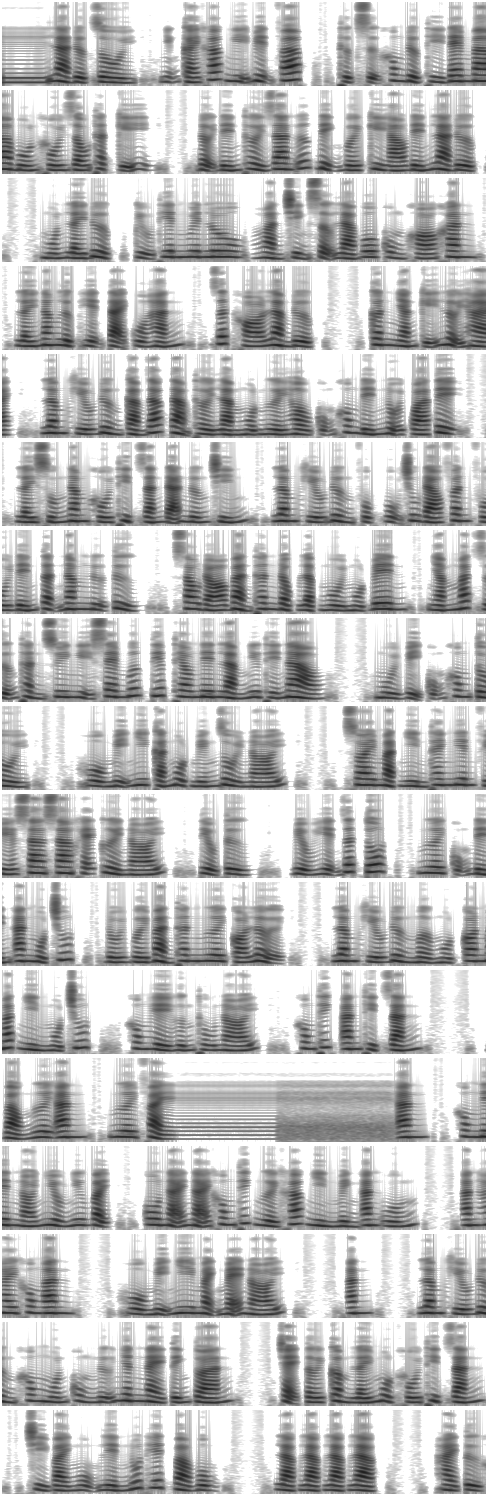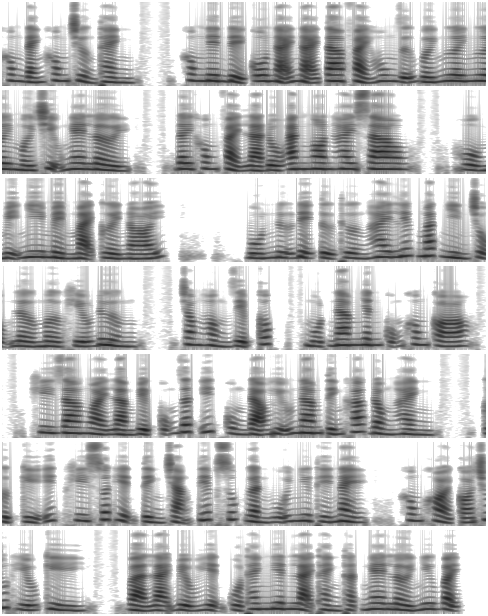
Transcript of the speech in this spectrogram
là được rồi. Những cái khác nghĩ biện pháp. Thực sự không được thì đem 3-4 khối giấu thật kỹ. Đợi đến thời gian ước định với kỳ áo đến là được. Muốn lấy được cửu thiên nguyên lô hoàn chỉnh sợ là vô cùng khó khăn. Lấy năng lực hiện tại của hắn, rất khó làm được. Cân nhắn kỹ lợi hại, Lâm Khiếu đừng cảm giác tạm thời làm một người hầu cũng không đến nỗi quá tệ. Lấy xuống 5 khối thịt rắn đã nướng chín, Lâm Khiếu đừng phục vụ chu đáo phân phối đến tận 5 nữ tử. Sau đó bản thân độc lập ngồi một bên, nhắm mắt dưỡng thần suy nghĩ xem bước tiếp theo nên làm như thế nào. Mùi vị cũng không tồi. Hồ Mỹ Nhi cắn một miếng rồi nói. Xoay mặt nhìn thanh niên phía xa xa khẽ cười nói. Tiểu tử, biểu hiện rất tốt ngươi cũng đến ăn một chút, đối với bản thân ngươi có lợi. Lâm khiếu đừng mở một con mắt nhìn một chút, không hề hứng thú nói, không thích ăn thịt rắn. Bảo ngươi ăn, ngươi phải ăn, không nên nói nhiều như vậy. Cô nãi nãi không thích người khác nhìn mình ăn uống. Ăn hay không ăn? Hồ Mỹ Nhi mạnh mẽ nói. Ăn. Lâm khiếu đừng không muốn cùng nữ nhân này tính toán. Chạy tới cầm lấy một khối thịt rắn, chỉ vài ngụm liền nuốt hết vào bụng. Lạc lạc lạc lạc, hải tử không đánh không trưởng thành, không nên để cô nãi nãi ta phải hung dữ với ngươi ngươi mới chịu nghe lời. Đây không phải là đồ ăn ngon hay sao? Hồ Mỹ Nhi mềm mại cười nói. Bốn nữ đệ tử thường hay liếc mắt nhìn trộm lờ mờ khiếu đường. Trong hồng diệp cốc, một nam nhân cũng không có. Khi ra ngoài làm việc cũng rất ít cùng đạo hữu nam tính khác đồng hành cực kỳ ít khi xuất hiện tình trạng tiếp xúc gần gũi như thế này, không khỏi có chút hiếu kỳ. Và lại biểu hiện của thanh niên lại thành thật nghe lời như vậy.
